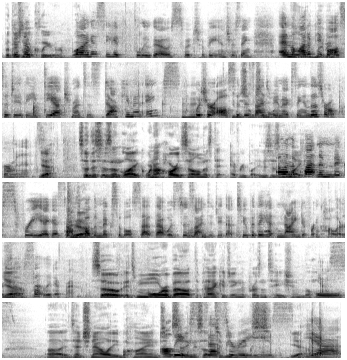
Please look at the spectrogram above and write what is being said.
But there's, no, clear. But Well, I guess you could blue ghost, which would be interesting. And a Uh, lot of people maybe. also do the De Atramentis document inks, Mhm. which are also designed to be mixing, and those are all permanent. yeah. So this isn't like we're not hard selling this to everybody. This isn't Oh, and like the platinum mix free, I guess that's Yeah. called the mixable set. That was designed to do that too, but they had nine different colors, Yeah. so slightly different. So it's more about the packaging, the presentation, the whole Yes. uh, intentionality behind All setting this up to be mixed. Yeah. Yeah.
